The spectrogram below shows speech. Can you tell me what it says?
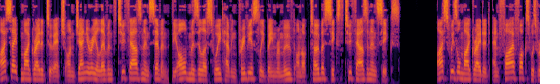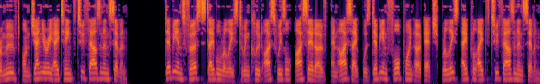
Iceape migrated to Etch on January 11, 2007 the old Mozilla suite having previously been removed on October 6, 2006. Iceweasel migrated and Firefox was removed on January 18, 2007. Debian's first stable release to include Iceweasel, Icedove, and Iceape was Debian 4.0 Etch, released April 8, 2007.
